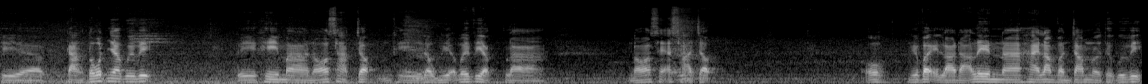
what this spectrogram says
thì càng tốt nha quý vị. Vì khi mà nó sạc chậm thì đồng nghĩa với việc là nó sẽ xả chậm. Ô, như vậy là đã lên à, 25% rồi thưa quý vị.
